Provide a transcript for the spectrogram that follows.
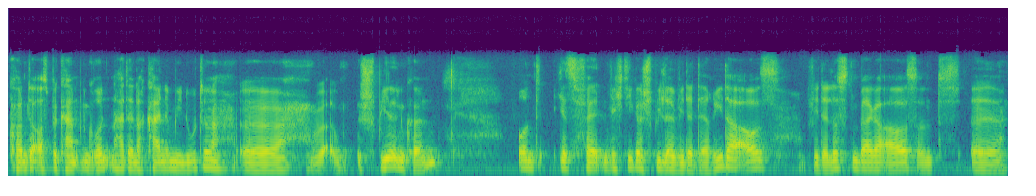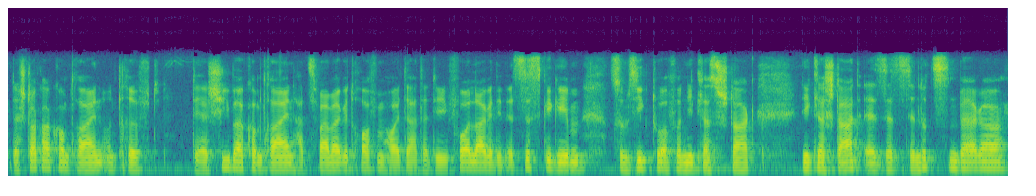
konnte aus bekannten Gründen, hat er noch keine Minute äh, spielen können. Und jetzt fällt ein wichtiger Spieler wieder der Rieder aus, wie der Lustenberger aus und äh, der Stocker kommt rein und trifft. Der Schieber kommt rein, hat zweimal getroffen. Heute hat er die Vorlage, den Assist gegeben zum Siegtor von Niklas Stark. Niklas Stark ersetzt den Lustenberger,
